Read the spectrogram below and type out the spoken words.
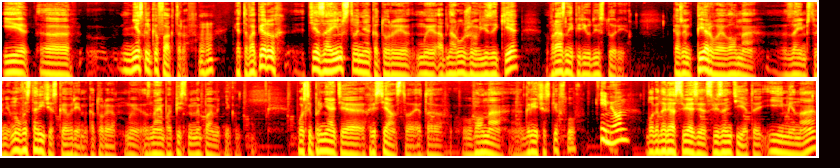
И э, несколько факторов. Мгм. Это, во-первых, те заимствования, которые мы обнаруживаем в языке в разные периоды истории. Скажем, первая волна заимствования, ну, в историческое время, которое мы знаем по письменным памятникам, после принятия христианства, это волна э, греческих слов, Имен. благодаря связи с Византией. Это и имена,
